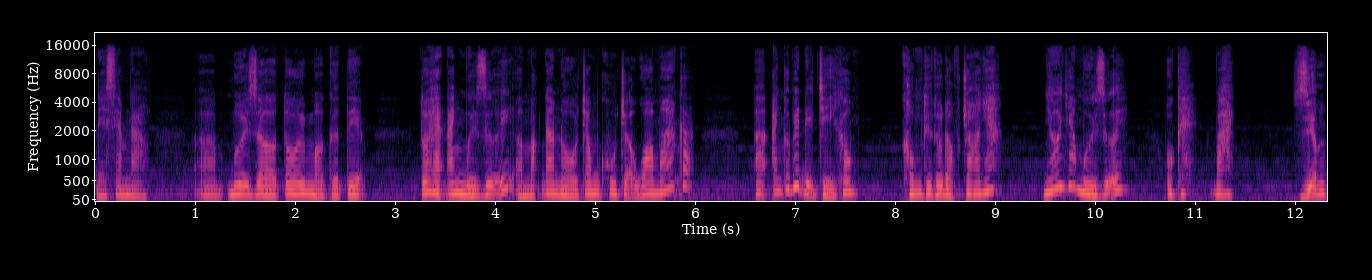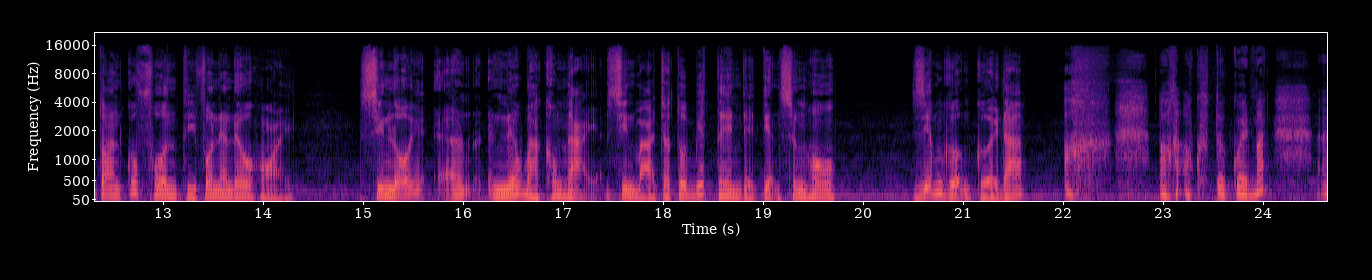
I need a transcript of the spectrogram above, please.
Để xem nào, ờ, À, 10 giờ tôi mở cửa tiệm. Tôi hẹn anh 10 rưỡi ở McDonald trong khu chợ Walmart á. À, anh có biết địa chỉ không? Không thì tôi đọc cho nhé. Nhớ nhá 10 rưỡi. Ok, bye. Diễm toan cúp phone thì Fernando hỏi. Xin lỗi, ờ, nếu bà không ngại, xin bà cho tôi biết tên để tiện xưng hô. Diễm gượng cười đáp. Ờ, ờ, ờ, tôi quên mất. Ờ,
